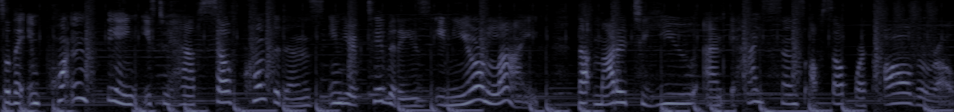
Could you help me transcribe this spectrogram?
so the important thing is to have self confidence in the activities in your life that matter to you and a high sense of self worth overall.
